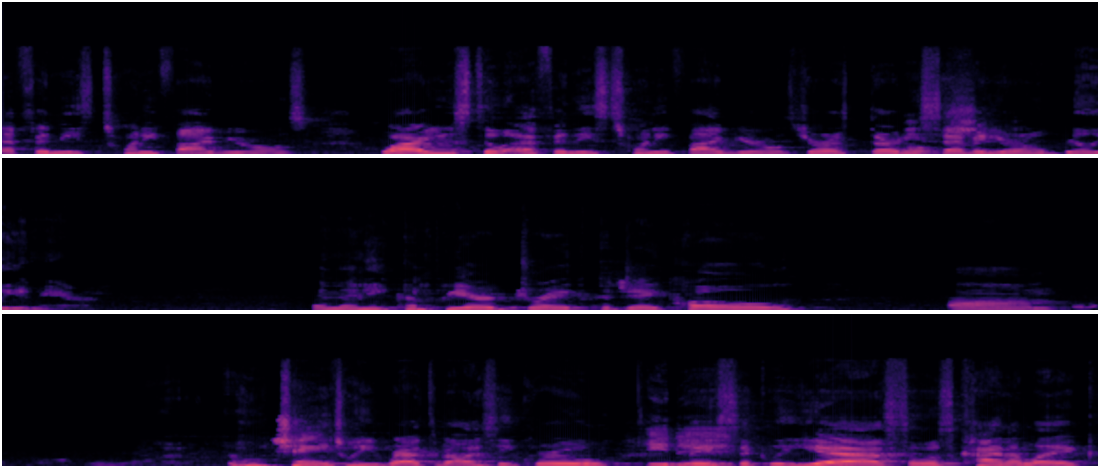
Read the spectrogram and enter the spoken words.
effing these 25 year olds. Why are you still effing these 25 year olds? You're a 37 year old billionaire." And then he compared Drake to J. Cole, um, who changed what he rapped about as he grew he did. basically yeah so it's kind of like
